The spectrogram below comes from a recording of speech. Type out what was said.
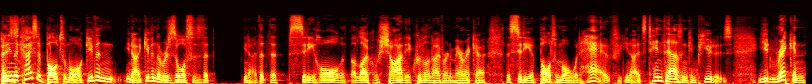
But in the case of Baltimore, given you know, given the resources that you know that the city hall, the, the local shire, the equivalent over in America, the city of Baltimore would have, you know, it's ten thousand computers. You'd reckon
